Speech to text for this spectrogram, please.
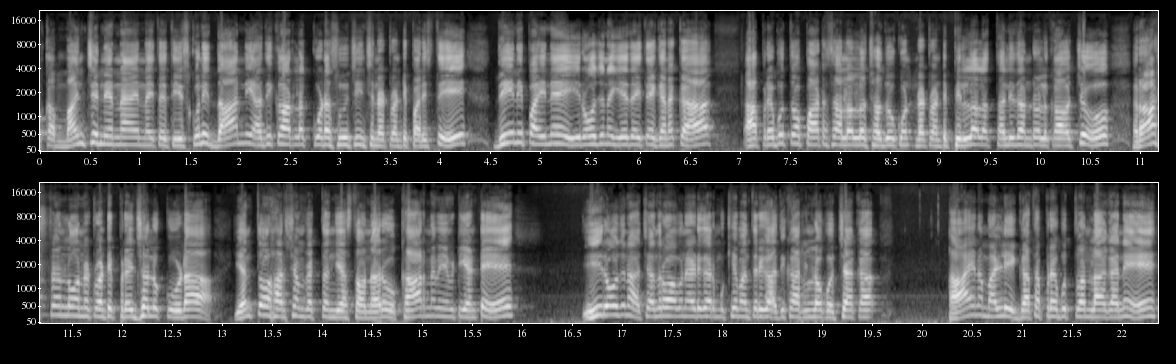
ఒక మంచి నిర్ణయాన్ని అయితే తీసుకుని దాన్ని అధికారులకు కూడా సూచించినటువంటి పరిస్థితి. దీనిపైనే ఈ రోజున ఏదైతే గనక ఆ ప్రభుత్వ పాఠశాలల్లో చదువుకుంటున్నటువంటి పిల్లల తల్లిదండ్రులు కావచ్చు రాష్ట్రంలో ఉన్నటువంటి ప్రజలు కూడా ఎంతో హర్షం వ్యక్తం చేస్తూ ఉన్నారు. కారణం ఏమిటి అంటే ఈ రోజున చంద్రబాబు నాయుడు గారు ముఖ్యమంత్రిగా అధికారంలోకి వచ్చాక ఆయన మళ్ళీ గత ప్రభుత్వం లాగానే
